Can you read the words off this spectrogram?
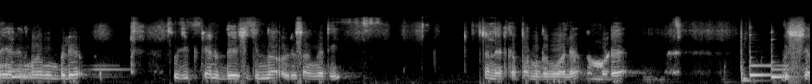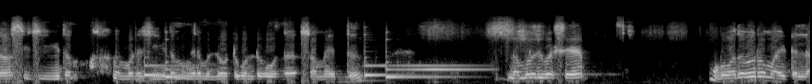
ഞാൻ നിങ്ങളുടെ മുമ്പിൽ സൂചിപ്പിക്കാൻ ഉദ്ദേശിക്കുന്ന ഒരു സംഗതി നേരത്തെ പറഞ്ഞതുപോലെ നമ്മുടെ വിശ്വാസി ജീവിതം നമ്മുടെ ജീവിതം ഇങ്ങനെ മുന്നോട്ട് കൊണ്ടുപോകുന്ന സമയത്ത് നമ്മളൊരു പക്ഷേ ബോധപൂർവമായിട്ടല്ല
